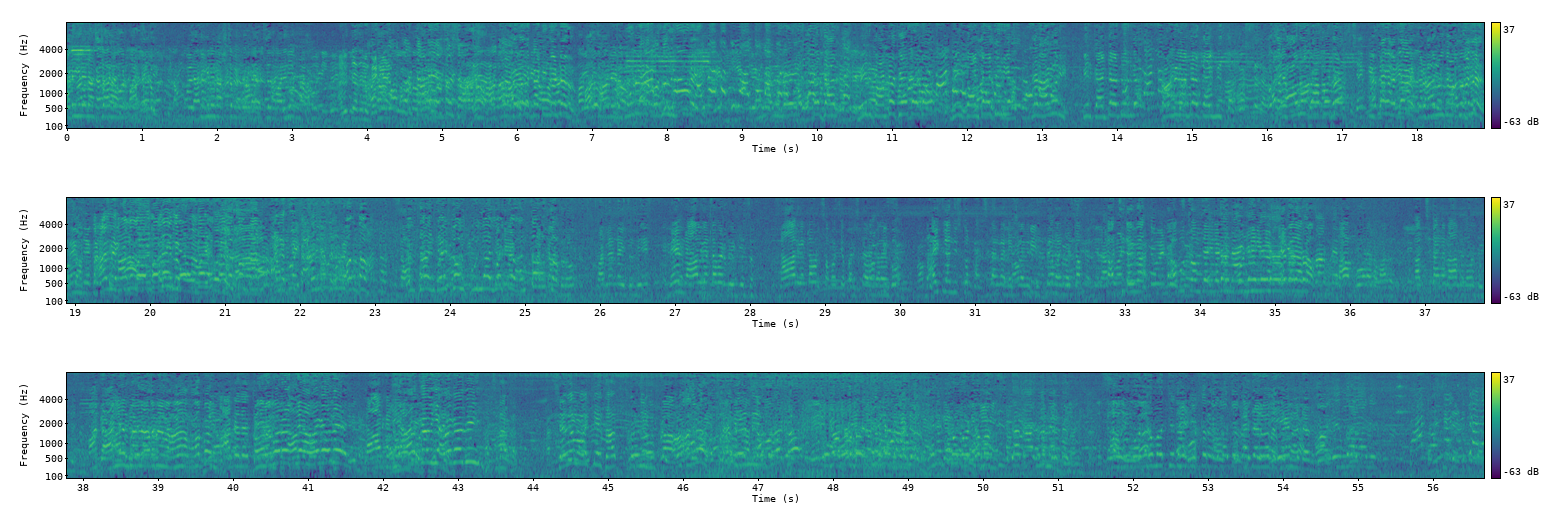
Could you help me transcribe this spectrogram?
జరిగిన నష్టాన్ని? జరిగిన నష్టం? మీరు గంట సేపు మీరు గంట అంటురుగా సార్ ఆగోరి మీరు గంట అంటురుగా రెండు గంటల టైం ఇస్తాం అది కాదు కాకపోతే కాదు కాకపోతే పన్నెండు అవుతుంది మేము నాలుగు గంటల వరకు వెయిట్ చేస్తాం. నాలుగు గంటల వరకు సమస్య పరిష్కారం కలగదు రైతులను తీసుకొని ఖచ్చితంగా చేస్తాం. ఖచ్చితంగా ప్రభుత్వం మా పోరాటం. ఖచ్చితంగా నాలుగు గంటల వరకు వెయిట్ చేస్తాం. గంటల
